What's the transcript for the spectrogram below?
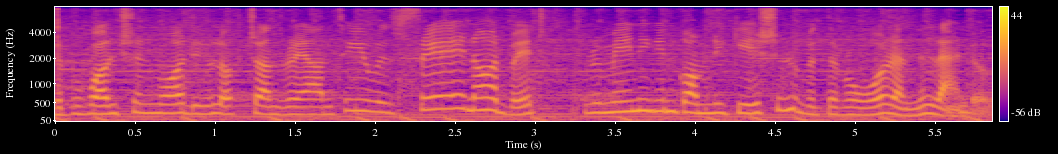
The propulsion module of Chandrayaan 3 will stay in orbit, remaining in communication with the rover and the lander.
